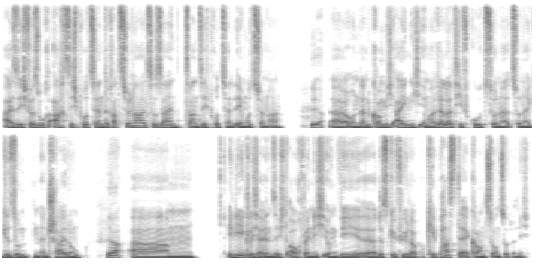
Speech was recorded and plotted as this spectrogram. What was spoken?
Also ich versuche 80% rational zu sein, 20% emotional. Ja. Äh, und dann komme ich eigentlich immer relativ gut zu einer, zu einer gesunden Entscheidung. Ja. Ähm, in jeglicher Hinsicht, auch wenn ich irgendwie äh, das Gefühl habe, okay, passt der Account zu uns oder nicht.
